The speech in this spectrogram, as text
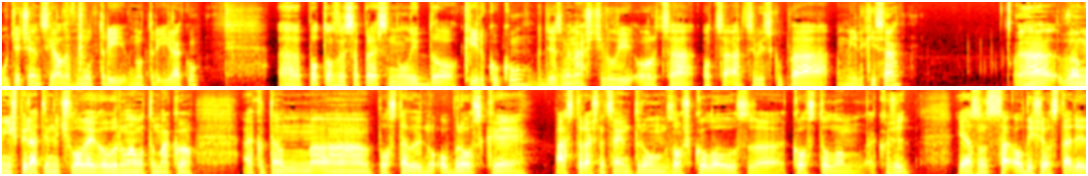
utečenci, ale vnútri, vnútri Iraku. Potom sme sa presunuli do Kirkuku, kde sme naštívili orca, otca arcibiskupa Mirkisa. A veľmi inšpiratívny človek, hovoril nám o tom, ako, ako tam postavili jedno obrovské pastoračné centrum so školou, s kostolom. Akože ja som sa odišiel stade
